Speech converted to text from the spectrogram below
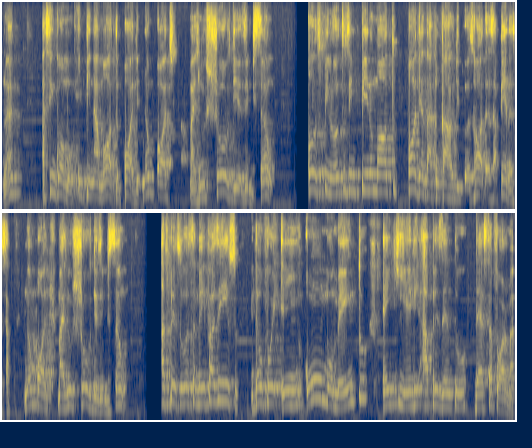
né? Assim como empinar moto, pode? Não pode, mas nos shows de exibição, os pilotos empinam moto. Pode andar com carro de duas rodas apenas? Não pode. Mas no show de exibição, as pessoas também fazem isso. Então foi em um momento em que ele apresentou desta forma.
